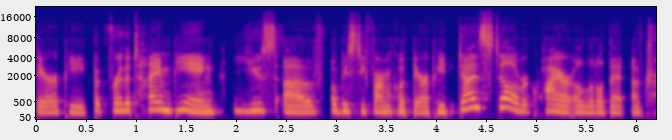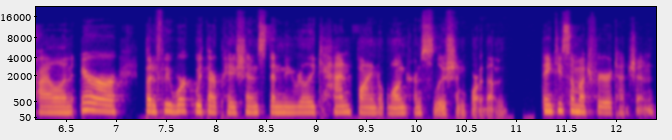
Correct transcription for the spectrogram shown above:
therapy. But for the time being, use of obesity pharmacotherapy does still require a little bit of trial and error. But if we work with our patients, then we really can find a long term solution for them. Thank you so much for your attention.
